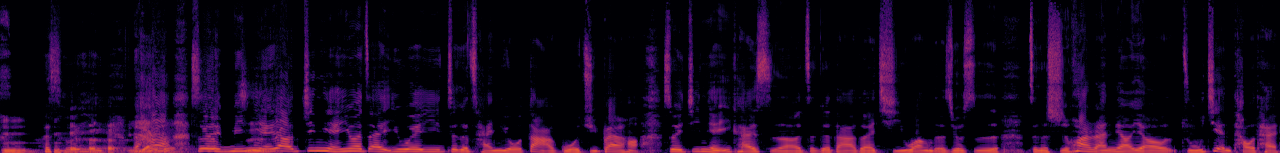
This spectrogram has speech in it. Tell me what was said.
嗯，所以 一样的，所以明年要今年，因为在 UAE 这个产油大国举办哈，所以今年一开始啊，这个大家都在期望的就是这个石化燃料要逐渐淘汰，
